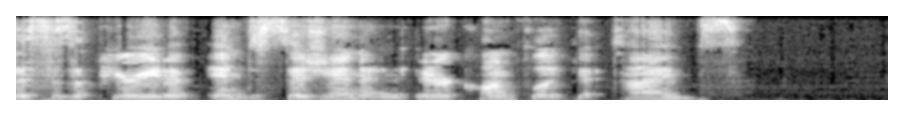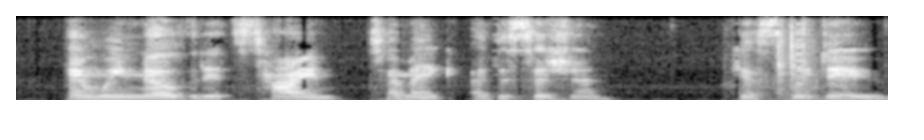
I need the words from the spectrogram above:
this is a period of indecision and inner conflict at times. And we know that it's time to make a decision. Yes, we do.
